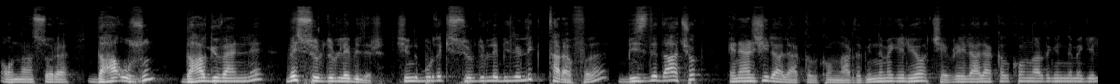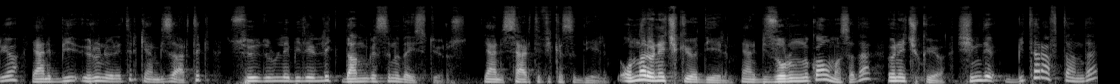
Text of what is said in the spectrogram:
ondan sonra daha uzun, daha güvenli ve sürdürülebilir. Şimdi buradaki sürdürülebilirlik tarafı bizde daha çok enerjiyle alakalı konularda gündeme geliyor, çevreyle alakalı konularda gündeme geliyor. Yani bir ürün üretirken biz artık sürdürülebilirlik damgasını da istiyoruz. Yani sertifikası diyelim. Onlar öne çıkıyor diyelim. Yani bir zorunluluk olmasa da öne çıkıyor. Şimdi bir taraftan da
